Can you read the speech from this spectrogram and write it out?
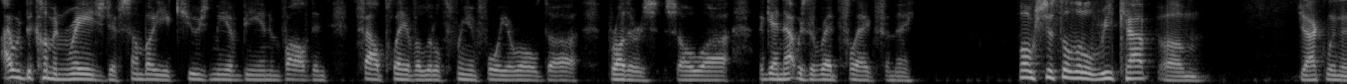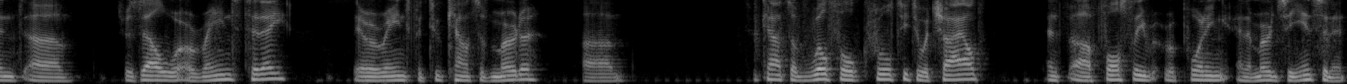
I would become enraged if somebody accused me of being involved in foul play of a little three and four year old brothers. So again, that was the red flag for me. Folks, just a little recap. Um, Jacqueline and uh, Trezell were arraigned today. They were arraigned for two counts of murder, um, two counts of willful cruelty to a child, and uh, falsely reporting an emergency incident.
